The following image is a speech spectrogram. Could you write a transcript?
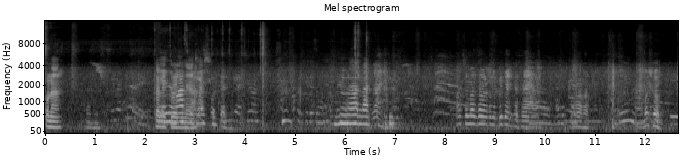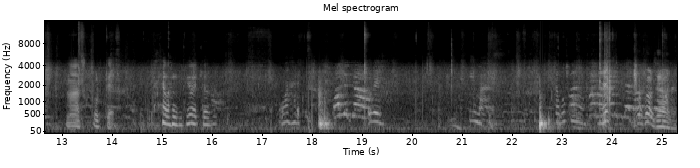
কোনা তাহলে তো না না মাছ করতে কি হইতো ওরে কি মাছ বসো দেওয়া নেই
